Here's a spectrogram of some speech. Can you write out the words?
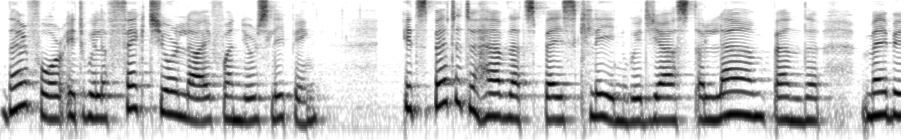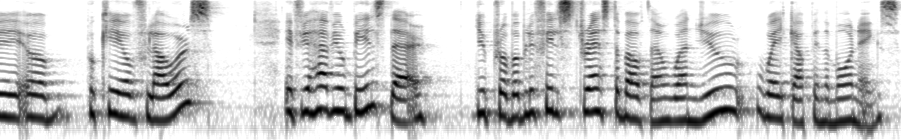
Therefore, it will affect your life when you're sleeping. It's better to have that space clean with just a lamp and uh, maybe a bouquet of flowers. If you have your bills there, you probably feel stressed about them when you wake up in the mornings.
